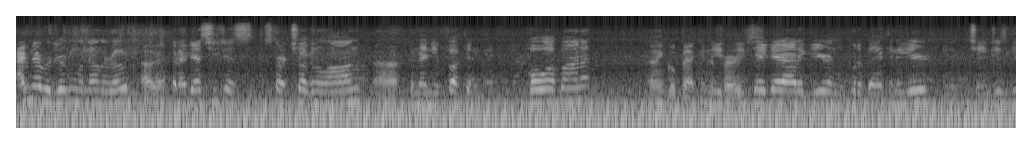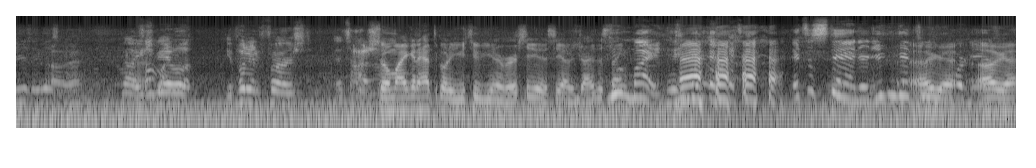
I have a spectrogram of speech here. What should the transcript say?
I've never driven one down the road, Okay. but I guess you just start chugging along Uh-huh. and then you fucking pull up on it. And then go back into You, you first. take it out of gear and then put it back into gear and it changes gears, I guess. Okay. No, you should be able to. You put it in first. That's how. So am I gonna have to go to YouTube University to see how to drive this You thing? might. it's a standard. You can get two, Okay, four gears, okay.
